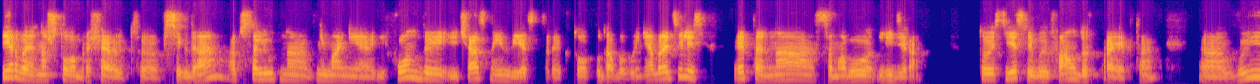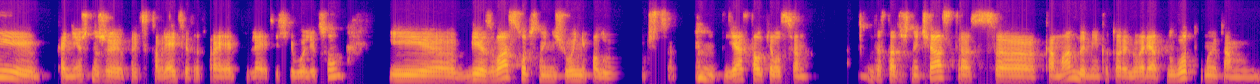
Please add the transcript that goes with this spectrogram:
первое, на что обращают э, всегда абсолютно внимание и фонды, и частные инвесторы, кто куда бы вы ни обратились, это на самого лидера. То есть если вы фаундер проекта, э, вы, конечно же, представляете этот проект, являетесь его лицом, и без вас, собственно, ничего не получится. Я сталкивался достаточно часто с э, командами, которые говорят, ну вот мы там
